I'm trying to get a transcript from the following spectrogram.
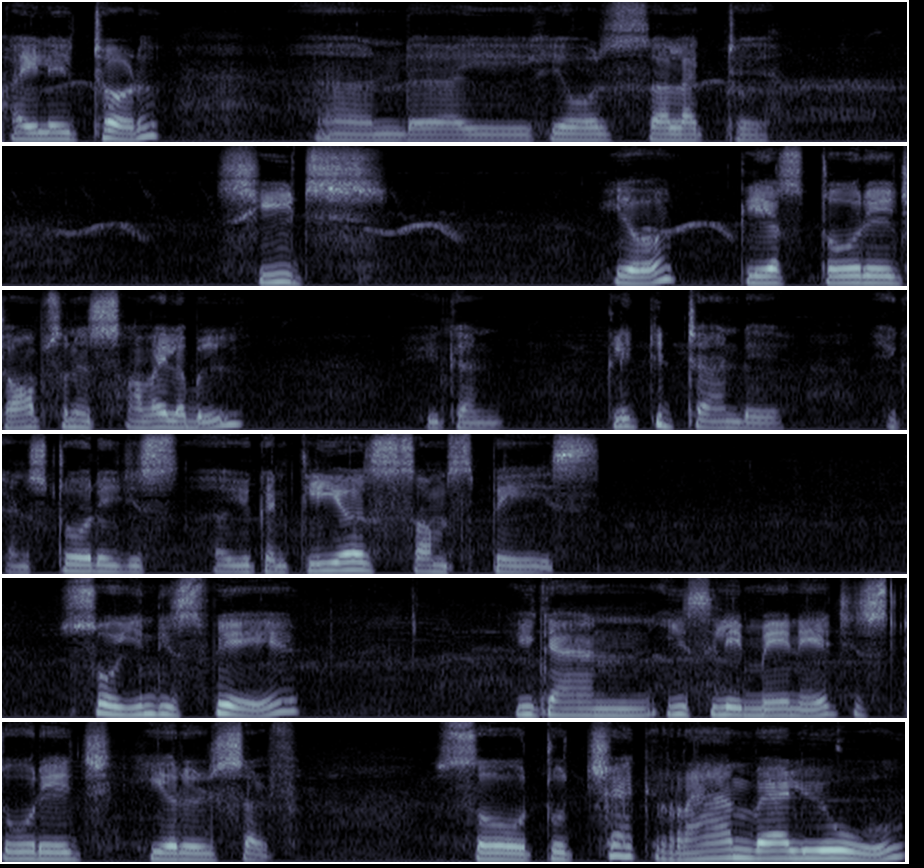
highlighted and I here select sheets. Here clear storage option is available you can click it and uh, you can storage uh, you can clear some space. So in this way you can easily manage storage here itself. So to check ram value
